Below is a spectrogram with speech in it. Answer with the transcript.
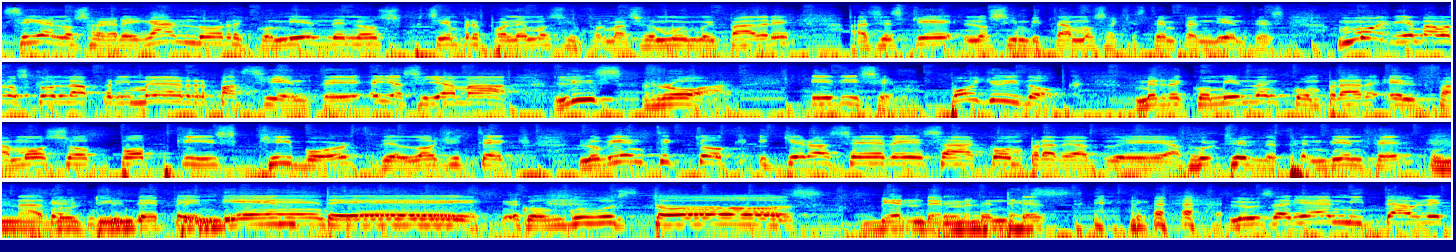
síganos agregando, recomiéndenos, siempre ponemos información muy muy padre, así es que los invitamos a que estén pendientes. Muy bien, vámonos con la primer paciente, ella se llama Liz Roa y dice, Pollo y Doc, me recomiendan comprar el famoso Pop Keys Keyboard de Logitech, lo vi en TikTok y quiero hacer esa compra de, de adulto independiente. Un adulto independiente, con gustos bien dementes. Lo usaría en mi tablet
